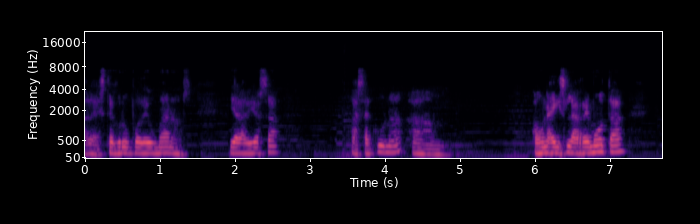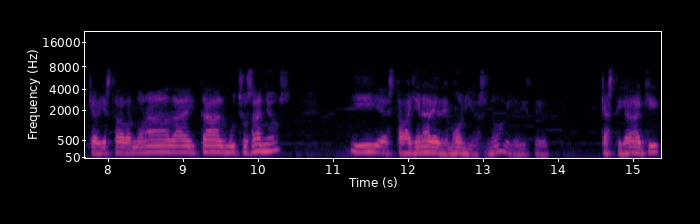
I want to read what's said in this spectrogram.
a este grupo de humanos y a la diosa a Sakuna a, una isla remota que había estado abandonada y tal muchos años y estaba llena de demonios, ¿no? Y le dice, castigada aquí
